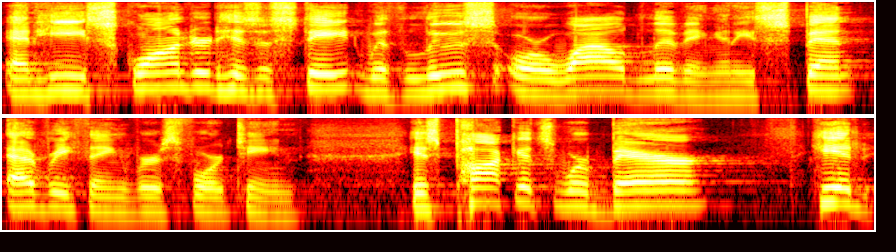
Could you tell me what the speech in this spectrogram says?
And he squandered his estate with loose or wild living, and he spent everything, verse 14. His pockets were bare. He had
